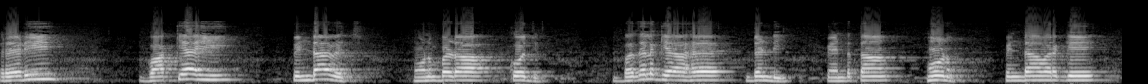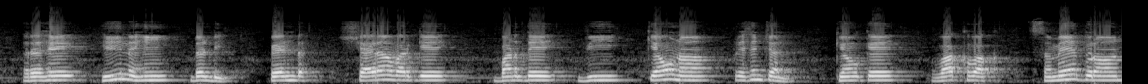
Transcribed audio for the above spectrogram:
ਰੈਡੀ? ਵਾਕਿਆ ਹੀ ਪਿੰਡਾਂ ਵਿੱਚ ਹੁਣ ਬੜਾ ਕੁਝ ਬਦਲ ਗਿਆ ਹੈ ਡੰਡੀ। ਪਿੰਡ ਤਾਂ ਹੁਣ ਪਿੰਡਾਂ ਵਰਗੇ ਰਹੇ ਹੀ ਨਹੀਂ ਡੰਡੀ। ਪਿੰਡ ਸ਼ਹਿਰਾਂ ਵਰਗੇ ਬਣਦੇ ਵੀ ਕਿਉਂ ਨਾ ਪ੍ਰਸ਼ਨ? ਚਿੰਨ੍ਹ ਕਿਉਂਕਿ ਵੱਖ-ਵੱਖ ਸਮੇਂ ਦੌਰਾਨ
